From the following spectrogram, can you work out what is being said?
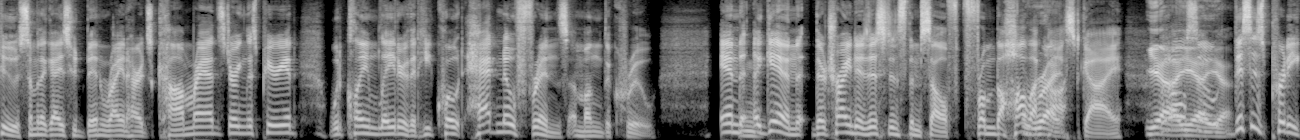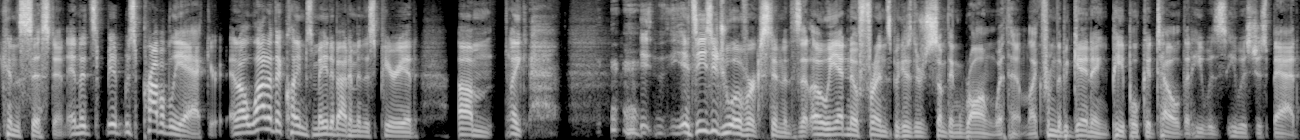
II, some of the guys who'd been Reinhard's comrades during this period would claim later that he, quote, had no friends among the crew. And Mm. again, they're trying to distance themselves from the Holocaust guy. Yeah, But yeah, yeah. This is pretty consistent, and it's it was probably accurate. And a lot of the claims made about him in this period, um, like it, it's easy to overextend it. That oh, he had no friends because there's something wrong with him. Like from the beginning, people could tell that he was he was just bad.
